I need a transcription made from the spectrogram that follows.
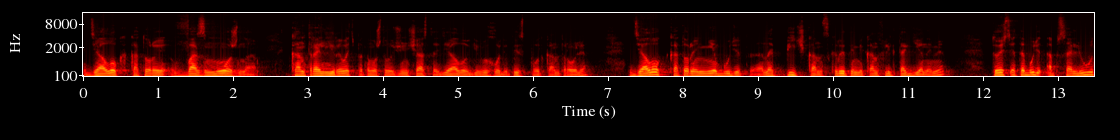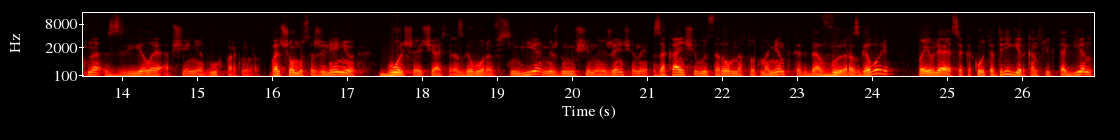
диалог, который возможно контролировать, потому что очень часто диалоги выходят из-под контроля, диалог, который не будет напичкан скрытыми конфликтогенами, то есть это будет абсолютно зрелое общение двух партнеров. К большому сожалению, большая часть разговоров в семье между мужчиной и женщиной заканчиваются ровно в тот момент, когда в разговоре появляется какой-то триггер, конфликтоген,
